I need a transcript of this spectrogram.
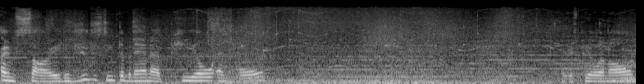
I'm sorry, did you just eat the banana peel and whole? I guess peel and all?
